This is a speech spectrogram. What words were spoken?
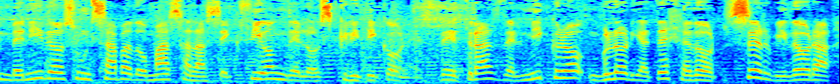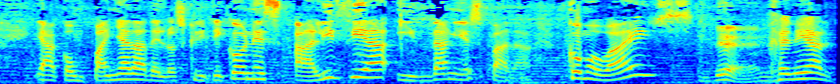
Bienvenidos un sábado más a la sección de los criticones. Detrás del micro, Gloria Tejedor, servidora, y acompañada de los criticones, Alicia y Dani Espada. ¿Cómo vais? Bien. Genial.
